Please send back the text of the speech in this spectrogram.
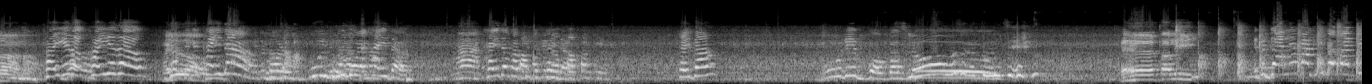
না না। খাইয়ে দাও খাইয়ে দাও। খাইয়ে দাও। বাপিকে খাইয়ে দাও। ধরো। তুই ধরে। খাইয়ে দাও। হ্যাঁ খাইয়ে দাও বাপিকে খাইয়ে দাও খাইয়ে দাও। ওরে বাবা স্লো তুলছে। হ্যাঁ তালি। একটু গালে মাখিয়ে দাও বাপি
